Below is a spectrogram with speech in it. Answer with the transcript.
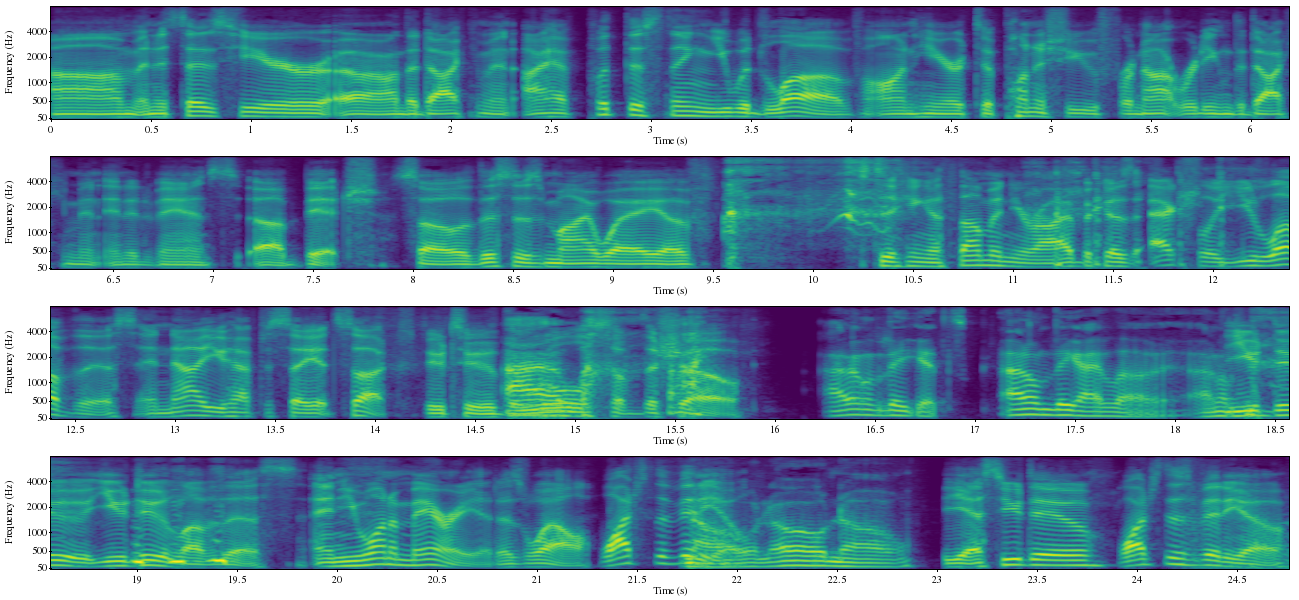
Um, and it says here uh, on the document, I have put this thing you would love on here to punish you for not reading the document in advance, uh, bitch. So this is my way of sticking a thumb in your eye because actually you love this, and now you have to say it sucks due to the I- rules of the show. I don't think it's, I don't think I love it. I don't You do, you do love this, and you want to marry it as well. Watch the video. No, no, no. Yes, you do. Watch this video.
